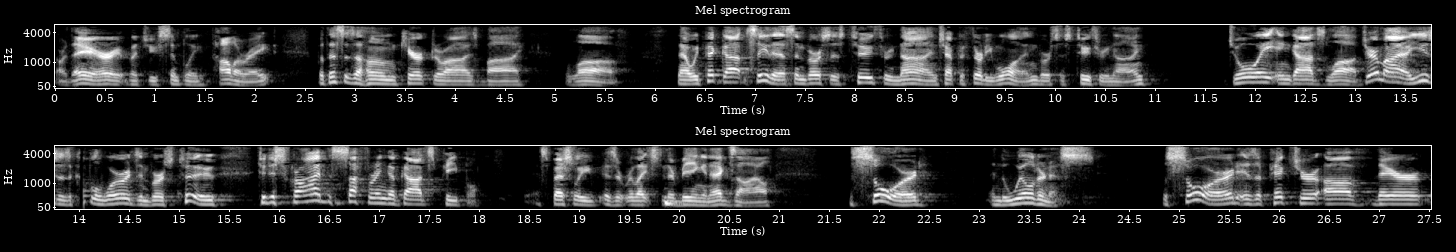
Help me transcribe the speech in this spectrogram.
are there, but you simply tolerate. But this is a home characterized by love. Now we pick up, see this in verses 2 through 9, chapter 31, verses 2 through 9. Joy in God's love. Jeremiah uses a couple of words in verse 2 to describe the suffering of God's people, especially as it relates to their being in exile the sword in the wilderness. The sword is a picture of their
